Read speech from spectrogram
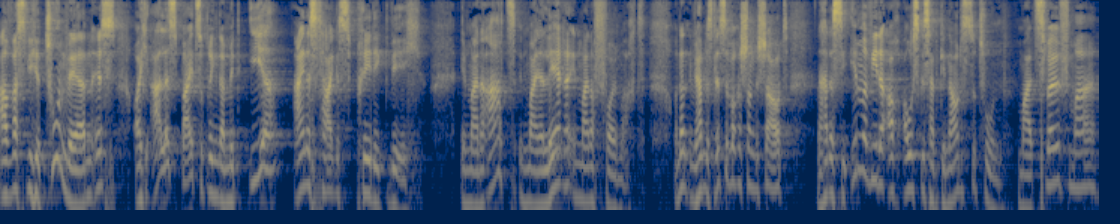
aber was wir hier tun werden, ist, euch alles beizubringen, damit ihr eines Tages predigt wie ich. In meiner Art, in meiner Lehre, in meiner Vollmacht. Und dann, wir haben das letzte Woche schon geschaut, dann hat er sie immer wieder auch ausgesandt, genau das zu tun. Mal zwölfmal,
